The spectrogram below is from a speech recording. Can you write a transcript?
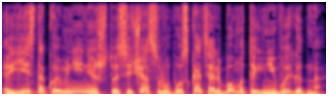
Есть такое мнение, что сейчас выпускать альбом это и невыгодно.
